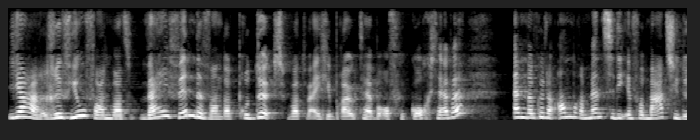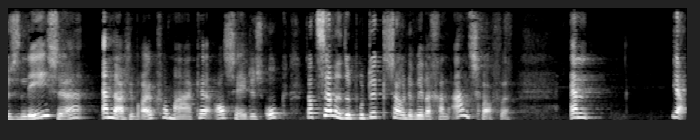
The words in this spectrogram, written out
ja, review van wat wij vinden van dat product. Wat wij gebruikt hebben of gekocht hebben. En dan kunnen andere mensen die informatie dus lezen en daar gebruik van maken als zij dus ook datzelfde product zouden willen gaan aanschaffen. En ja,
